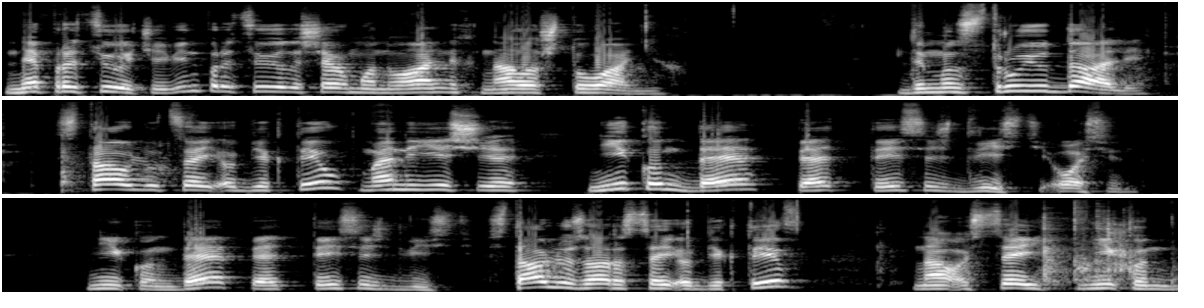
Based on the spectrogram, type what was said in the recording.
не працюючий. Він працює лише в мануальних налаштуваннях. Демонструю далі. Ставлю цей об'єктив. У мене є ще Nikon D5200. Ось він. Nikon D5200. Ставлю зараз цей об'єктив на ось цей Nikon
